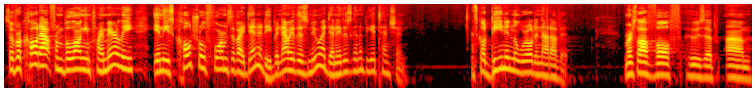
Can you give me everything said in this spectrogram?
So if we're called out from belonging primarily in these cultural forms of identity, but now we have this new identity, there's going to be a tension. It's called Being in the World and Not of It. Miroslav Volf, who's a, um,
